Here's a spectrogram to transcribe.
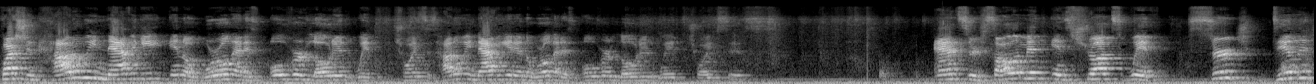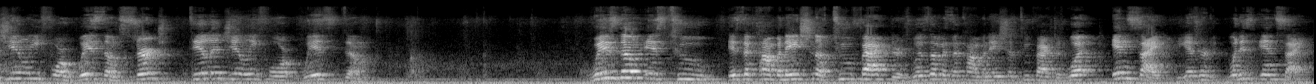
Question How do we navigate in a world that is overloaded with choices? How do we navigate in a world that is overloaded with choices? Answer Solomon instructs with search diligently for wisdom. Search diligently for wisdom. Wisdom is to is the combination of two factors. Wisdom is a combination of two factors. What insight? You guys heard what is insight?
